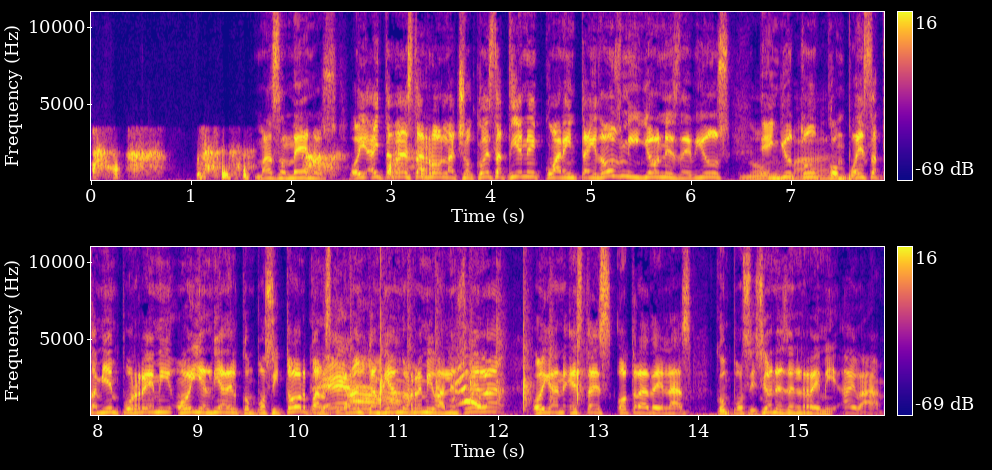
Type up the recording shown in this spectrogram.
Más o menos. Oye, ahí te va esta rola, Choco. Esta tiene 42 millones de views en YouTube, man. compuesta también por Remy. Hoy el día del compositor, para los que van cambiando Remy Valenzuela. Oigan, esta es otra de las composiciones del Remy. Ahí va.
